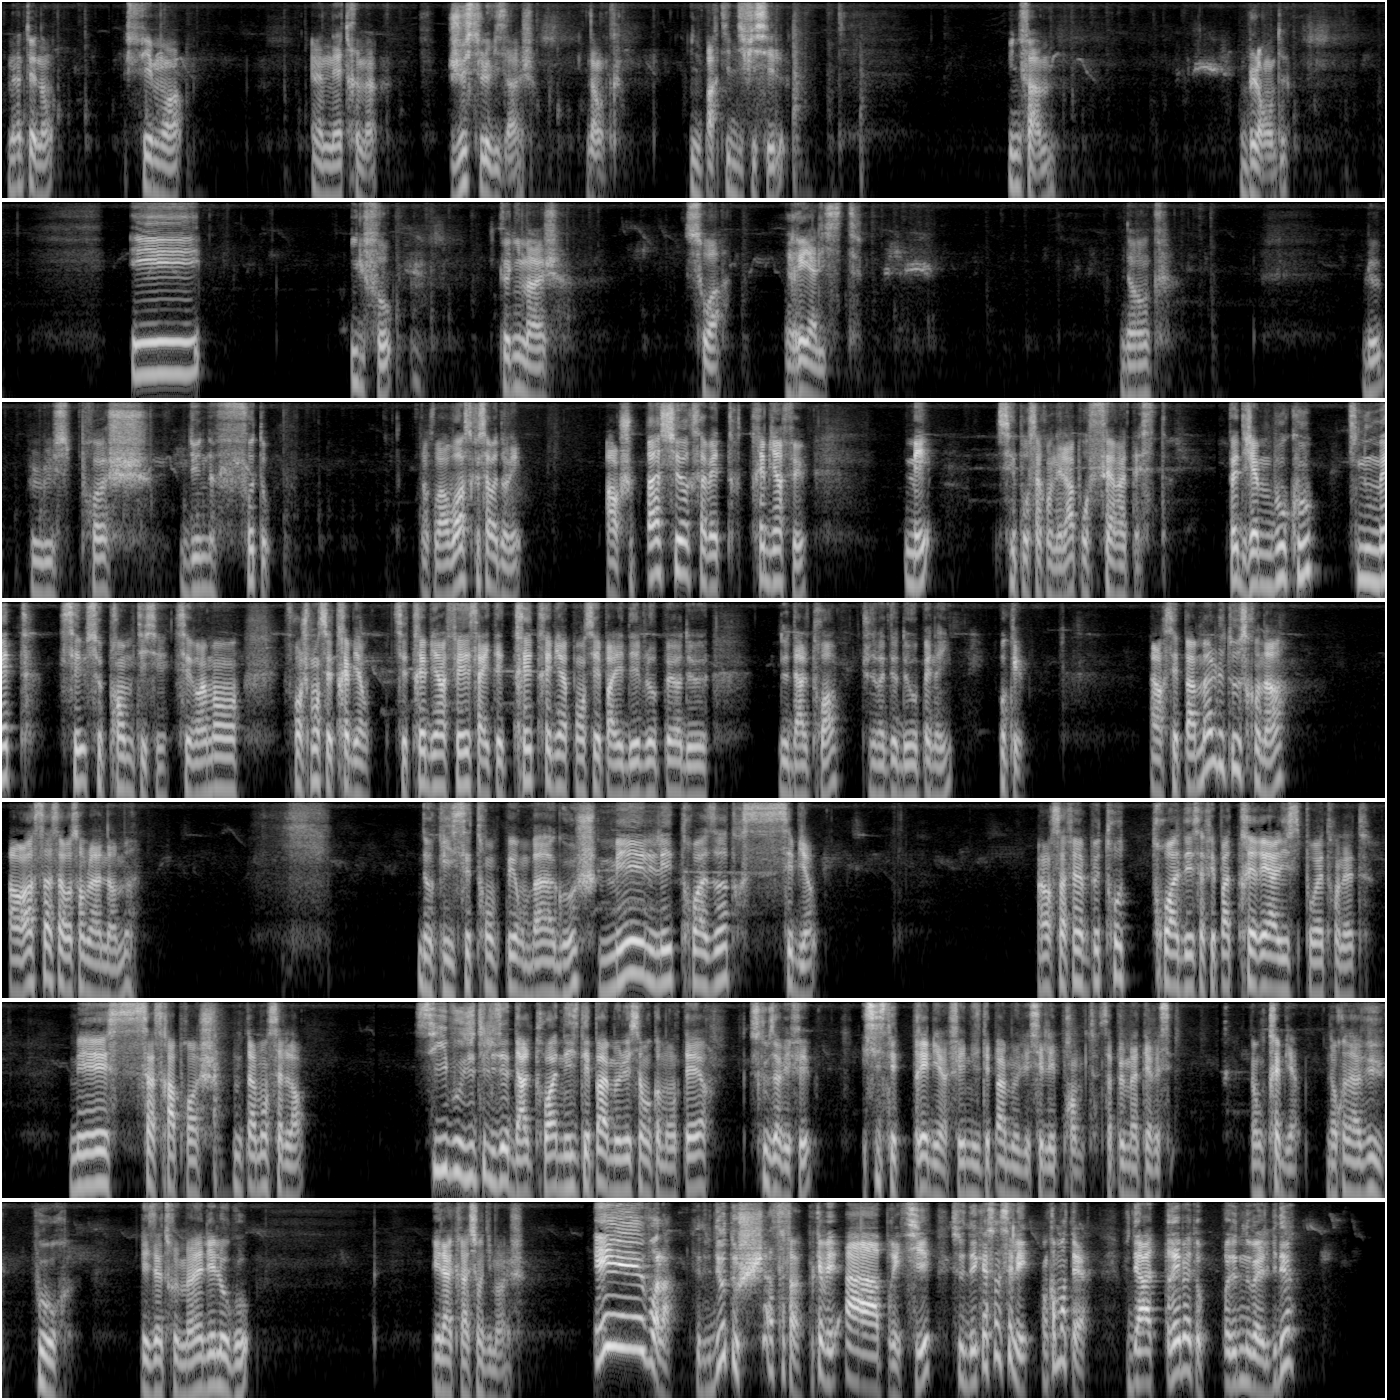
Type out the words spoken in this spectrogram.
Maintenant, fais-moi un être humain. Juste le visage. Donc, une partie difficile. Une femme. Blonde. Et il faut que l'image soit réaliste. Donc, le plus proche d'une photo. Donc, on va voir ce que ça va donner. Alors, je suis pas sûr que ça va être très bien fait, mais c'est pour ça qu'on est là, pour faire un test. En fait, j'aime beaucoup qu'ils nous mettent ce prompt ici. C'est vraiment, franchement, c'est très bien. C'est très bien fait. Ça a été très, très bien pensé par les développeurs de, de DAL 3, je devrais dire de OpenAI. OK. Alors, c'est pas mal de tout ce qu'on a. Alors là, ça, ça ressemble à un homme. Donc, il s'est trompé en bas à gauche, mais les trois autres, c'est bien. Alors ça fait un peu trop 3D, ça fait pas très réaliste pour être honnête. Mais ça se rapproche, notamment celle-là. Si vous utilisez DAL 3, n'hésitez pas à me laisser en commentaire ce que vous avez fait. Et si c'est très bien fait, n'hésitez pas à me laisser les prompts, ça peut m'intéresser. Donc très bien. Donc on a vu pour les êtres humains, les logos et la création d'images. Et voilà, cette vidéo touche à sa fin. Vous avez apprécié, si vous avez des questions, c'est les en commentaire. Vous dis à très bientôt pour de nouvelles vidéos.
